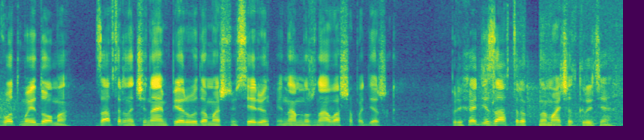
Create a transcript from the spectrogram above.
Вот мы и дома. Завтра начинаем первую домашнюю серию, и нам нужна ваша поддержка. Приходи завтра на матч открытия.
